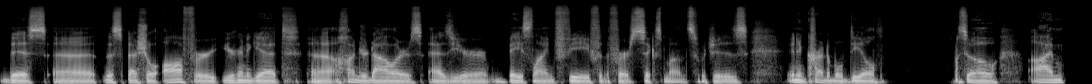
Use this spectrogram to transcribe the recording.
this uh, this special offer, you're going to get uh, $100 as your baseline fee for the first six months, which is an incredible deal. So I'm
